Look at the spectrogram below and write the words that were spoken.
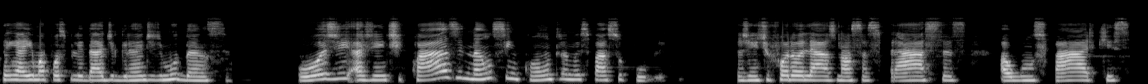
Tem aí uma possibilidade grande de mudança. Hoje a gente quase não se encontra no espaço público. A gente for olhar as nossas praças, alguns parques,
